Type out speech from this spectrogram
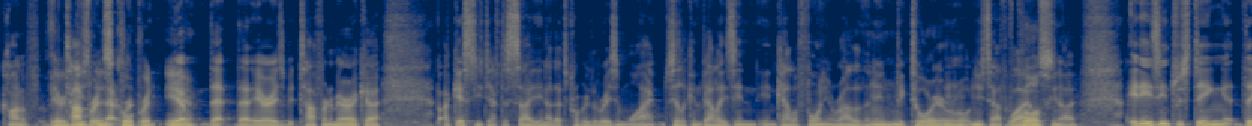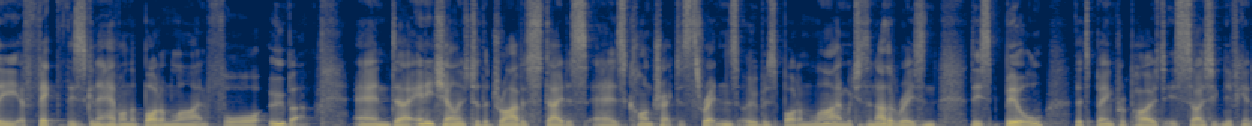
kind of a bit Very tougher in that corporate, Yep, yeah. that that area is a bit tougher in America. I guess you'd have to say, you know, that's probably the reason why Silicon Valley's in, in California rather than in Victoria or New South Wales. Mm-hmm. course. You know, it is interesting the effect that this is going to have on the bottom line for Uber, and uh, any challenge to the driver's status as contractors threatens Uber's bottom line, which is another reason this bill that's being proposed is so significant.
